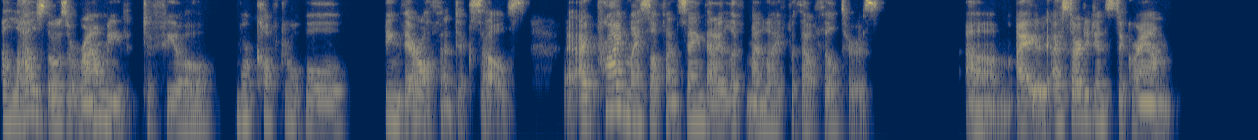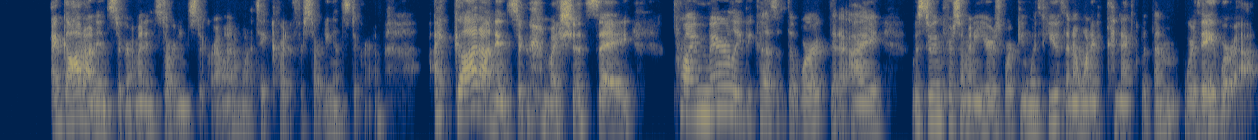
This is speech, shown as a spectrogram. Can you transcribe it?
allows those around me to feel more comfortable being their authentic selves. I pride myself on saying that I live my life without filters. Um, I, I started Instagram I got on Instagram. I didn't start Instagram. I don't want to take credit for starting Instagram. I got on Instagram, I should say, primarily because of the work that I was doing for so many years working with youth. And I wanted to connect with them where they were at.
